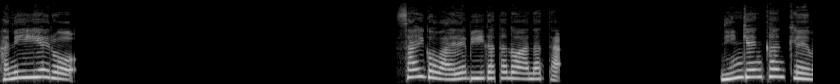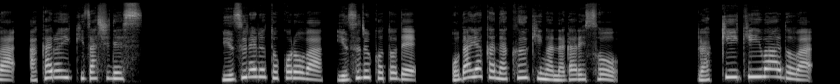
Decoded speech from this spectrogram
ハニーイエロー。最後は AB 型のあなた。人間関係は明るい兆しです。譲れるところは譲ることで穏やかな空気が流れそう。ラッキーキーワードは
